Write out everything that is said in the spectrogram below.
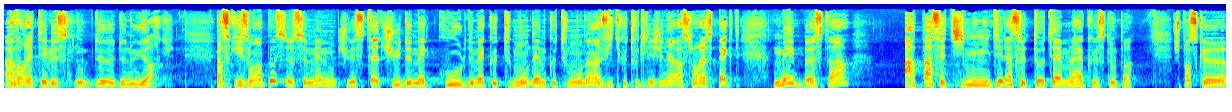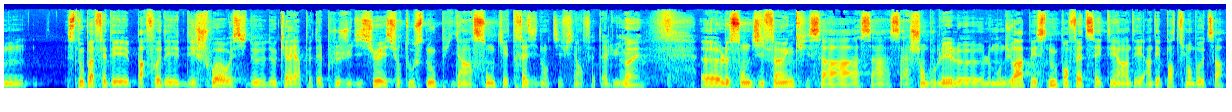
avoir été le Snoop de, de New York? Parce qu'ils ont un peu ce, ce même tu statut de mec cool, de mec que tout le monde aime, que tout le monde invite, que toutes les générations respectent. Mais Busta a pas cette immunité-là, ce totem-là que Snoop a. Je pense que hum, Snoop a fait des, parfois des, des choix aussi de, de carrière peut-être plus judicieux et surtout Snoop, il y a un son qui est très identifié en fait à lui. Ouais. Euh, le son de G-Funk, ça, ça, ça a chamboulé le, le monde du rap et Snoop en fait ça a été un des, un des porte-flambeaux de ça.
